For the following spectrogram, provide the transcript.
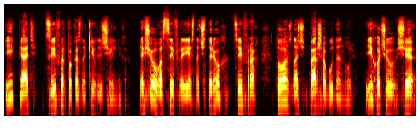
і 5 цифр показників лічильника. Якщо у вас цифри є на 4 цифрах, то значить перша буде 0. І хочу ще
